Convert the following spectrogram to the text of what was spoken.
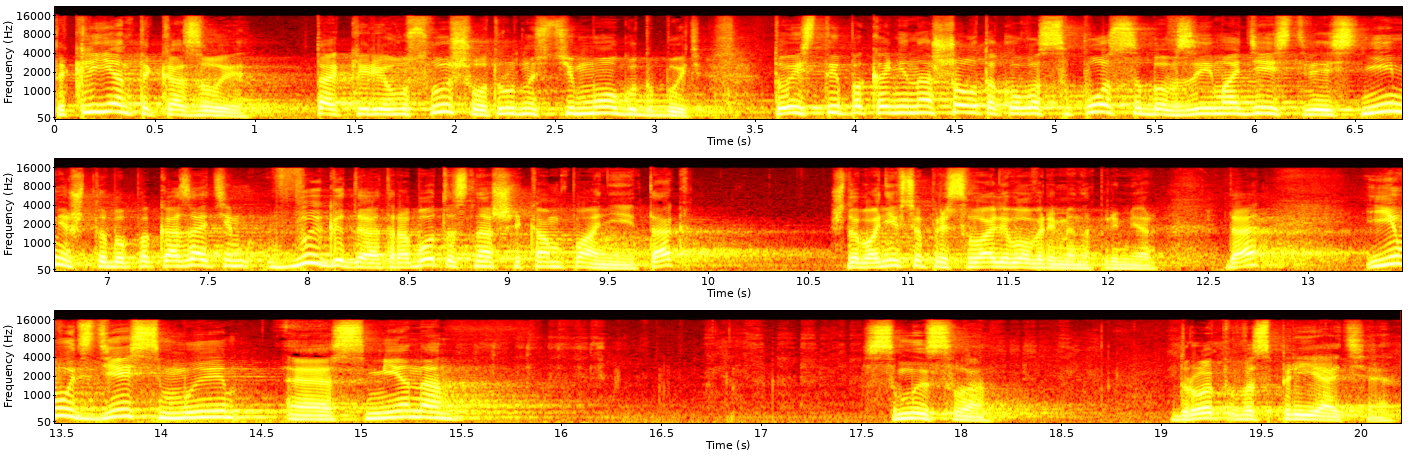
да клиенты козлы, так Кирилл услышал, трудности могут быть. То есть ты пока не нашел такого способа взаимодействия с ними, чтобы показать им выгоды от работы с нашей компанией, так? Чтобы они все присылали вовремя, например. Да? И вот здесь мы э, смена смысла, дробь восприятия.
